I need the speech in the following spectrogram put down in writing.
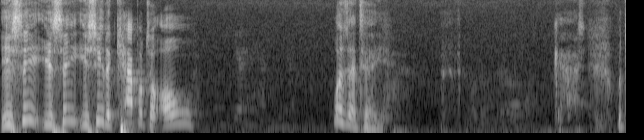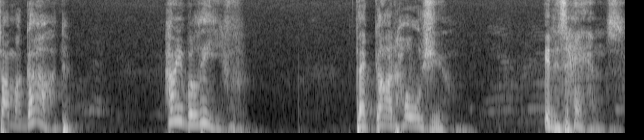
You see, you see, you see the capital O? What does that tell you? Gosh, we're talking about God. How many believe that God holds you in his hands?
